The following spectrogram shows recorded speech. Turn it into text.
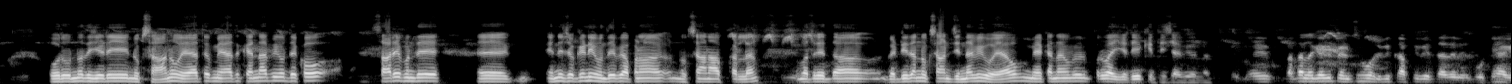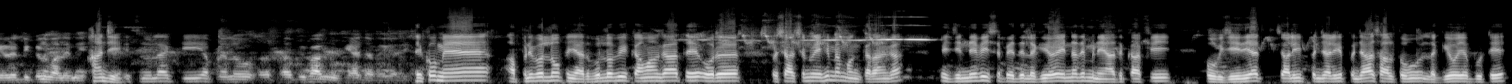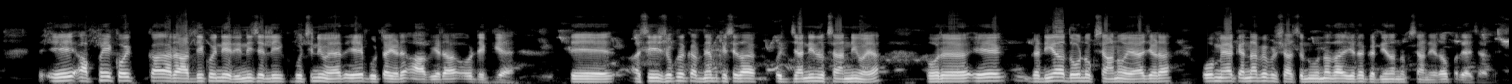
ਔਰ ਉਹਨਾਂ ਦੇ ਜਿਹੜੇ ਨੁਕਸਾਨ ਹੋਇਆ ਤੇ ਮੈਂ ਤਾਂ ਕਹਿੰਦਾ ਵੀ ਉਹ ਦੇਖੋ ਸਾਰੇ ਬੰਦੇ ਇੰਨੇ ਜੋਗੇ ਨਹੀਂ ਹੁੰਦੇ ਵੀ ਆਪਣਾ ਨੁਕਸਾਨ ਆਪ ਕਰ ਲੈਣ। ਮਤਲਬ ਇਦਾਂ ਗੱਡੀ ਦਾ ਨੁਕਸਾਨ ਜਿੰਨਾ ਵੀ ਹੋਇਆ ਉਹ ਮੈਂ ਕਹਿੰਦਾ ਭਰਵਾਈ ਜਿਹੜੀ ਕੀਤੀ ਜਾਵੇ ਉਹਨਾਂ ਦੀ। ਪਤਾ ਲੱਗਿਆ ਕਿ ਪਿੰਡ 'ਚ ਹੋਰ ਵੀ ਕਾਫੀ ਵਿਦਾ ਦੇ ਬੂਟੇ ਹੈਗੇ ਜਿਹੜੇ ਡਿੱਗਣ ਵਾਲੇ ਨੇ। ਹਾਂਜੀ। ਇਸ ਨੂੰ ਲੈ ਕੇ ਆਪਣੇ ਲੋ ਵਿਭਾਗ ਨੂੰ ਕਿਹਾ ਜਾਵੇਗਾ ਜੀ। ਦੇਖੋ ਮੈਂ ਆਪਣੇ ਵੱਲੋਂ ਪੰਜਾਬ ਵੱਲੋਂ ਵੀ ਕਹਾਂਗਾ ਤੇ ਔਰ ਪ੍ਰਸ਼ਾਸਨ ਨੂੰ ਇਹੀ ਮੈਂ ਮੰਗ ਕਰਾਂਗਾ ਕਿ ਜਿੰਨੇ ਵੀ ਸਫੇਦੇ ਲੱਗੇ ਹੋਏ, ਇਹਨਾਂ ਦੀ ਮਨਿਆਦ ਕਾਫੀ ਹੋ ਗਈ ਜੀ ਆ 40 45 50 ਸਾਲ ਤੋਂ ਲੱਗੇ ਹੋਏ ਆ ਬੂਟੇ। ਤੇ ਇਹ ਆਪੇ ਕੋਈ ਕ- ਰਾਤ ਦੀ ਕੋਈ ਹਨੇਰੀ ਨਹੀਂ ਚੱਲੀ ਕੁਝ ਨਹੀਂ ਹੋਇਆ ਤੇ ਇਹ ਬੂਟਾ ਜਿਹੜਾ ਆਪ ਜਿਹੜਾ ਉਹ ਡਿੱਗ ਗਿਆ। ਤੇ ਅਸੀਂ ਸ਼ੁਕਰ ਕਰਦੇ ਹਾਂ ਵੀ ਕਿਸੇ ਦਾ ਕੋਈ ਜਾਨੀ ਨੁਕਸਾਨ ਨਹੀਂ ਹੋਇਆ। ਔਰ ਇਹ ਗੱਡੀਆਂ ਦਾ ਦੋ ਨੁਕਸਾਨ ਹੋਇਆ ਜਿਹੜਾ, ਉਹ ਮੈਂ ਕਹਿੰਦਾ ਵੀ ਪ੍ਰਸ਼ਾਸਨ ਨੂੰ ਉਹਨਾਂ ਦਾ ਜਿਹੜਾ ਗੱਡੀਆਂ ਦਾ ਨੁਕਸਾਨ ਜਿਹੜਾ ਉਹ ਭਰਿਆ ਜਾਵੇ।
